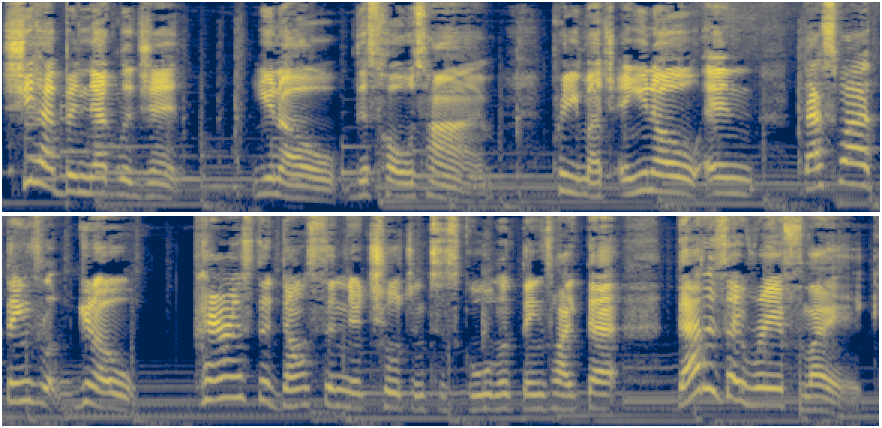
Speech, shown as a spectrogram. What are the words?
she had been negligent, you know, this whole time, pretty much. And, you know, and that's why things, you know, parents that don't send their children to school and things like that, that is a red flag.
